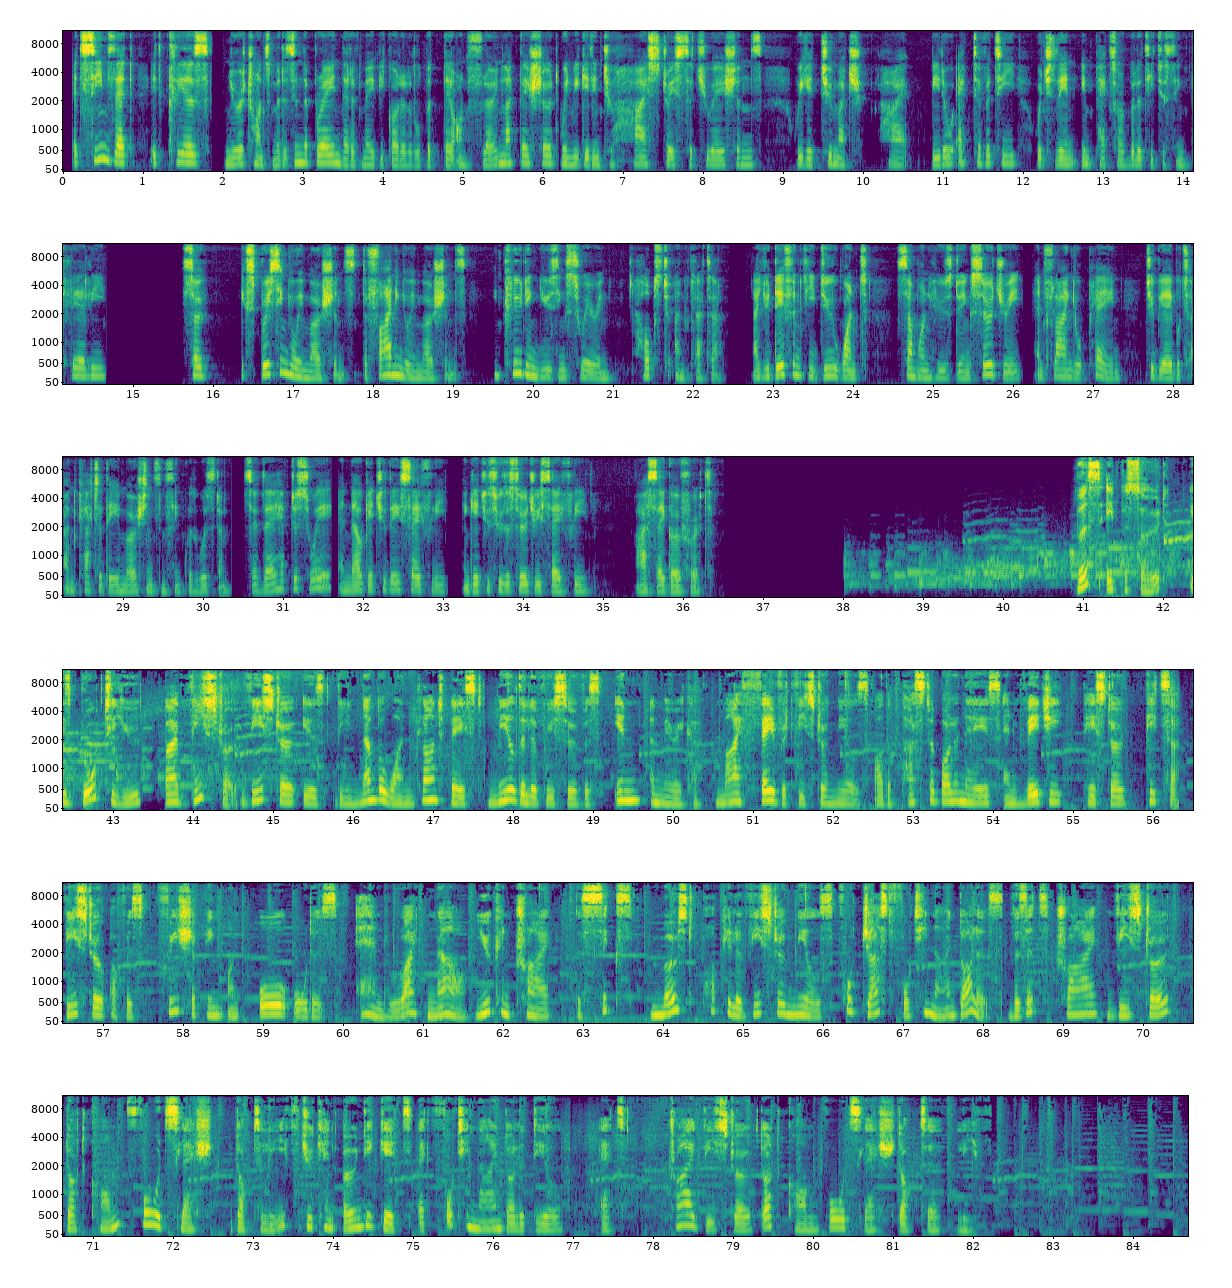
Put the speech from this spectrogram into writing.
It seems that it clears neurotransmitters in the brain that have maybe got a little bit, they aren't flowing like they should. When we get into high stress situations, we get too much high beta activity, which then impacts our ability to think clearly. So Expressing your emotions, defining your emotions, including using swearing, helps to unclutter. Now, you definitely do want someone who's doing surgery and flying your plane to be able to unclutter their emotions and think with wisdom. So they have to swear and they'll get you there safely and get you through the surgery safely, I say go for it. This episode is brought to you by Veestro. Veestro is the number one plant-based meal delivery service in America. My favorite Veestro meals are the pasta bolognese and veggie pesto pizza. Veestro offers free shipping on all orders. And right now, you can try the six most popular Veestro meals for just $49. Visit tryveestro.com forward slash Dr. Leaf. You can only get that $49 deal at tryveestro.com forward slash Dr. Leaf.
